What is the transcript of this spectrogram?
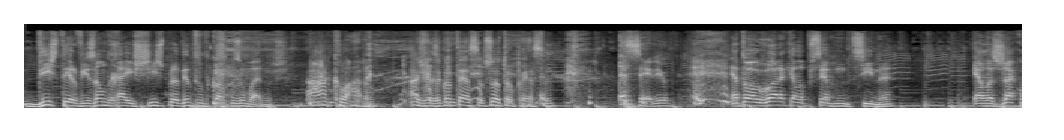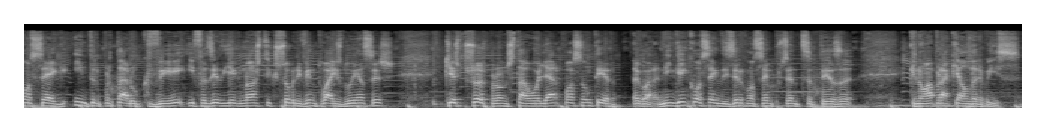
diz ter visão de raio-x para dentro de corpos humanos. Ah, claro. Às vezes acontece, a pessoa tropeça. A sério? Então, agora que ela percebe medicina, ela já consegue interpretar o que vê e fazer diagnósticos sobre eventuais doenças que as pessoas para onde está a olhar possam ter. Agora, ninguém consegue dizer com 100% de certeza que não há para aqui aldrabice.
